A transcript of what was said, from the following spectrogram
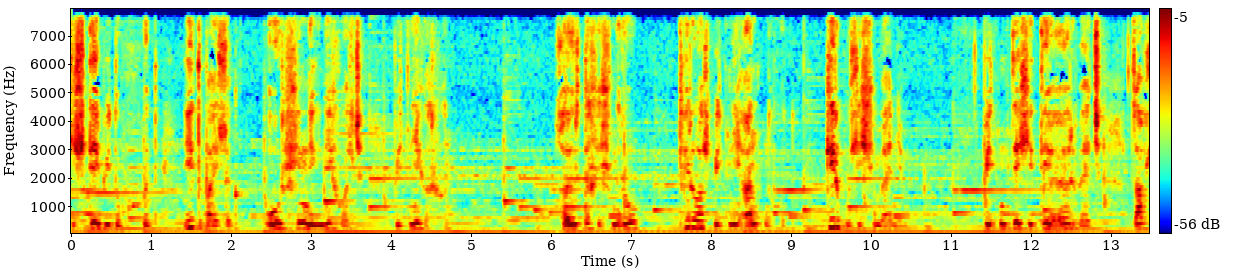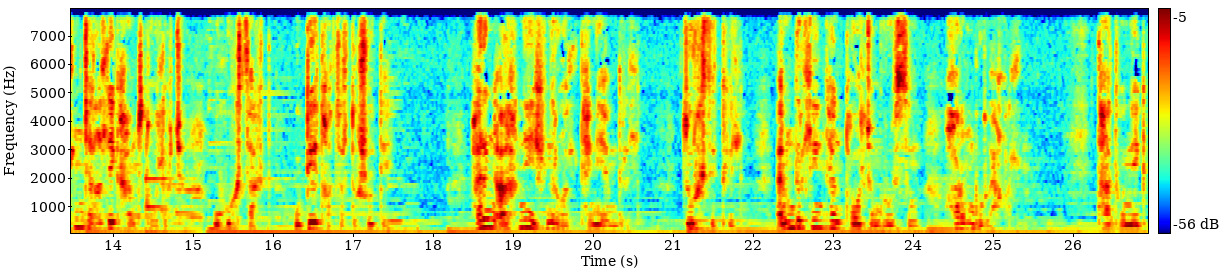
Гэхдээ бид өгөхөд эд баялаг өөрийнх нь нэгнийх болж биднийг орхино. Хоёр дахь эхнэрөө тэр бол бидний анд нөхөд гэр бүлийнхэн маань юм. Бидэнтэй хэдий ойр байж зовлон жаргалыг хамт туулавч өөхөх цагт үдээд хоцордог шүү дээ. Харин анхны эхнэр бол таны амьдрал, зүрх сэтгэл, амьдралын тань туулж өнгөрүүлсэн хорон бүр байх болно. Та түүнийг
